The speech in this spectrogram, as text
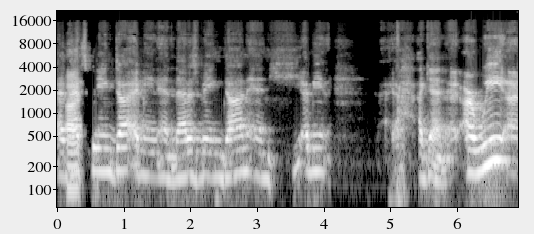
and uh, that's being done i mean and that is being done and he, i mean again are we uh,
